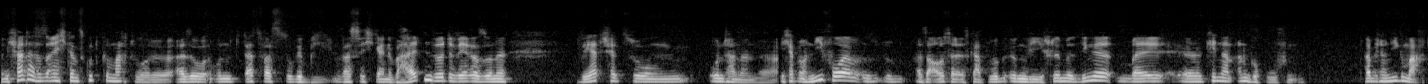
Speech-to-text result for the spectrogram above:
Ich fand, dass es eigentlich ganz gut gemacht wurde. Also und das, was so was ich gerne behalten würde, wäre so eine Wertschätzung untereinander. Ich habe noch nie vorher, also außer es gab irgendwie schlimme Dinge bei äh, Kindern angerufen. Habe ich noch nie gemacht.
